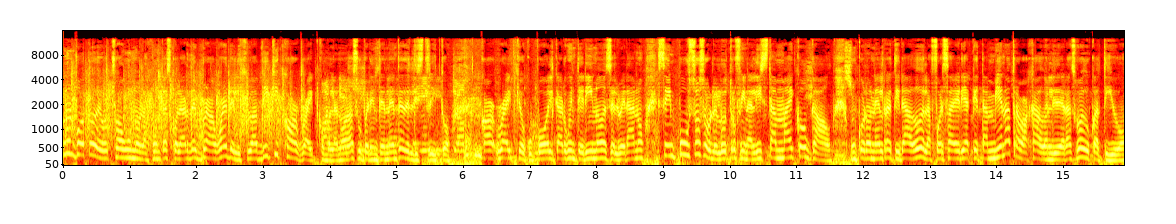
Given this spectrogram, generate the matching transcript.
Con un voto de 8 a 1, la Junta Escolar de Broward eligió a Vicky Cartwright como la nueva superintendente del distrito. Cartwright, que ocupó el cargo interino desde el verano, se impuso sobre el otro finalista Michael Gall, un coronel retirado de la Fuerza Aérea que también ha trabajado en liderazgo educativo.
